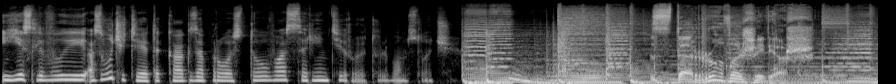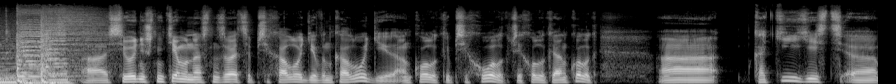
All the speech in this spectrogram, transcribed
и если вы озвучите это как запрос, то вас сориентируют в любом случае. Здорово живешь. А сегодняшняя тема у нас называется «Психология в онкологии». Онколог и психолог, психолог и онколог. А какие есть, а,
